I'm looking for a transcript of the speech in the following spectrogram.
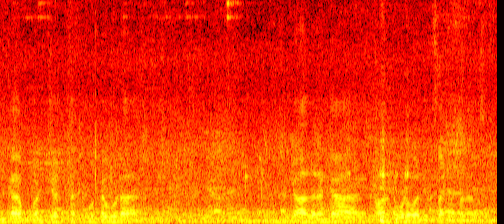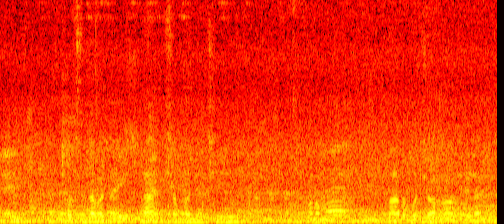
ఇంకా బడ్జెట్ తక్కువ కూడా ఇంకా అదనంగా కావాలని కూడా వాళ్ళు ఇస్తాను చెప్పన్నారు ప్రస్తుతం ఈ ట్రాక్ సంబంధించి మనం ప్రారంభోత్సవాలు చేయడానికి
